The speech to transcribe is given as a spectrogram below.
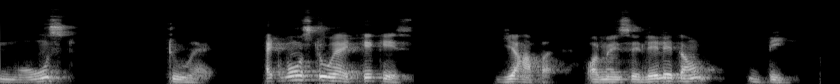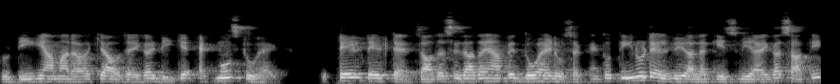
most two head at most two head के केस यहाँ पर. और मैं इसे ले लेता हूँ डी तो डी हमारा क्या हो जाएगा? डी के at most two head tail tail tail ज़्यादा से ज़्यादा यहाँ पे दो हेड हो सकते हैं। तो तीनों टेल भी वाला केस भी आएगा। साथ ही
